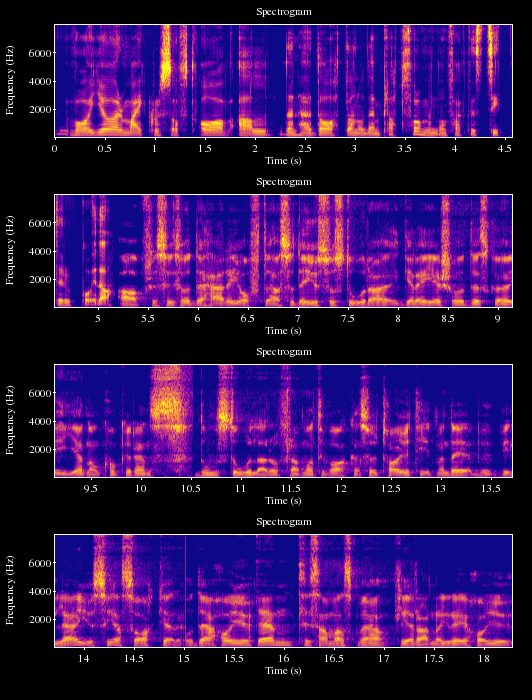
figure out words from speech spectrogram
vad gör Microsoft av all den här datan och den plattformen de faktiskt sitter upp på idag. Ja, precis. Och det här är ju ofta, alltså det är ju så stora grejer så det ska genom konkurrensdomstolar och fram och tillbaka. Så det tar ju tid. Men det, vi lär ju se saker. Och det har ju, den tillsammans med flera andra grejer har ju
